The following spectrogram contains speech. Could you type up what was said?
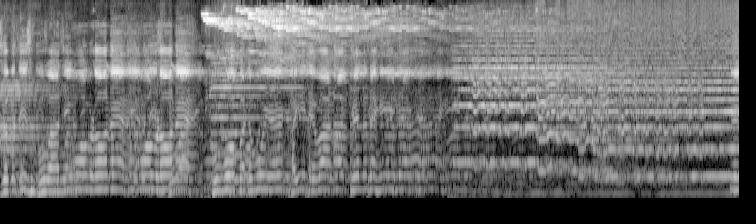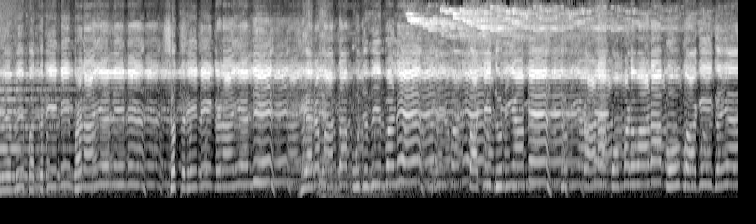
જગદીશ ભુવાજી મોગડો ને મોગડો ને ભુવો બનવું એ ખાઈ લેવાના ખેલ નહીં. એવી બત્રીની ભણાયેલી ને સત્રીની ગણાયેલી ઘેર માતા પૂજવી પડે બાકી દુનિયા મે કાળા કોમળવાળા બહુ ભાગી ગયા.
